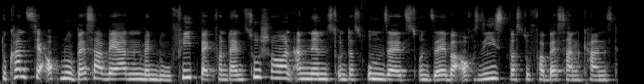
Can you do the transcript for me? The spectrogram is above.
Du kannst ja auch nur besser werden, wenn du Feedback von deinen Zuschauern annimmst und das umsetzt und selber auch siehst, was du verbessern kannst.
